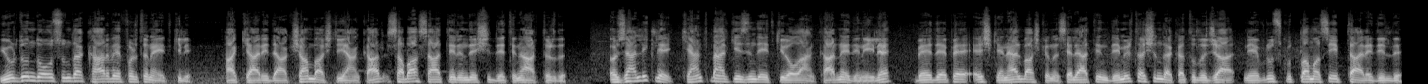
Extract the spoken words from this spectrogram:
Yurdun doğusunda kar ve fırtına etkili. Hakkari'de akşam başlayan kar sabah saatlerinde şiddetini arttırdı. Özellikle kent merkezinde etkili olan kar nedeniyle BDP eş genel başkanı Selahattin Demirtaş'ın da katılacağı Nevruz kutlaması iptal edildi.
